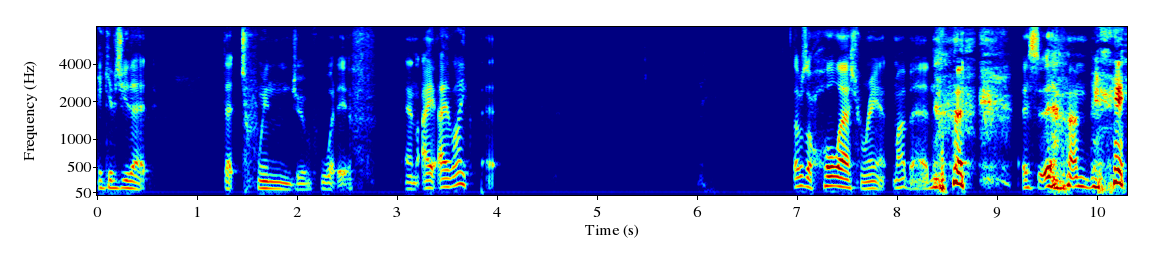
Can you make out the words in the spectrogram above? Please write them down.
it gives you that that twinge of what if. And I, I like that. That was a whole ass rant. My bad. I'm very,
